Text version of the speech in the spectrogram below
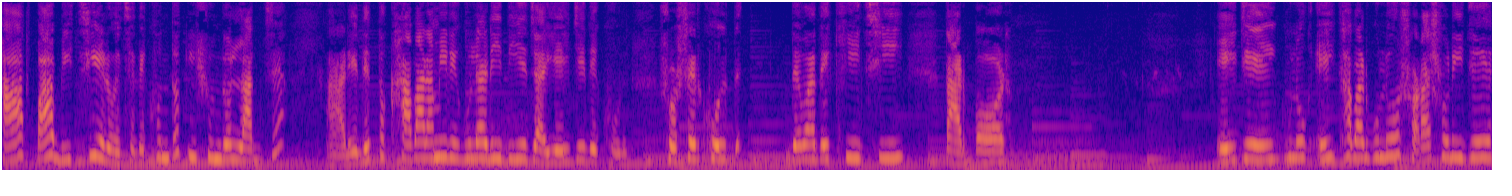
হাত পা বিছিয়ে রয়েছে, দেখুন তো কি সুন্দর লাগছে। আর এদের তো খাবার আমি রেগুলারই দিয়ে যাই, এই যে দেখুন, সর্ষের খোল দেওয়া দেখিয়েছি, তারপর এই যে এইগুলো, এই খাবারগুলো সরাসরি যে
